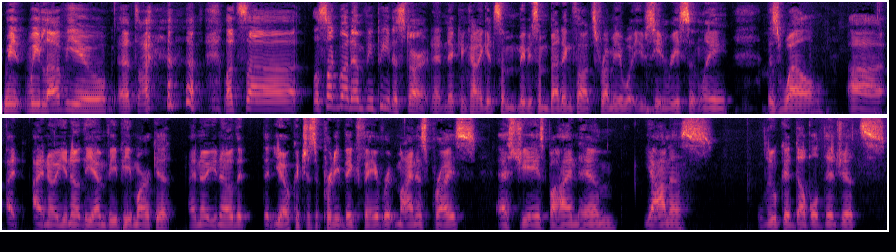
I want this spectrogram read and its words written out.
we we love you. That's, let's uh let's talk about MVP to start. And Nick can kind of get some maybe some betting thoughts from you, what you've seen recently as well. Uh, I I know you know the MVP market. I know you know that that Jokic is a pretty big favorite, minus price. SGA is behind him. Giannis, Luka, double digits.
